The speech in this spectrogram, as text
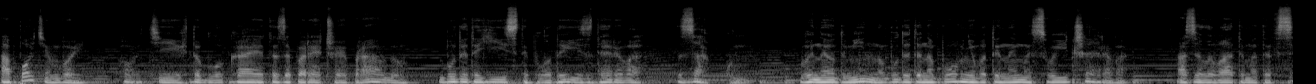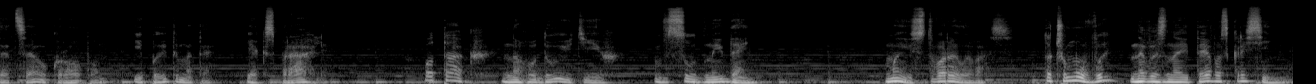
а потім ви, о ті, хто блукає та заперечує правду, будете їсти плоди із дерева заккум. Ви неодмінно будете наповнювати ними свої черева, а заливатимете все це окропом і питимете, як спраглі. Отак нагодують їх в судний день. Ми створили вас. То чому ви не визнаєте Воскресіння?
